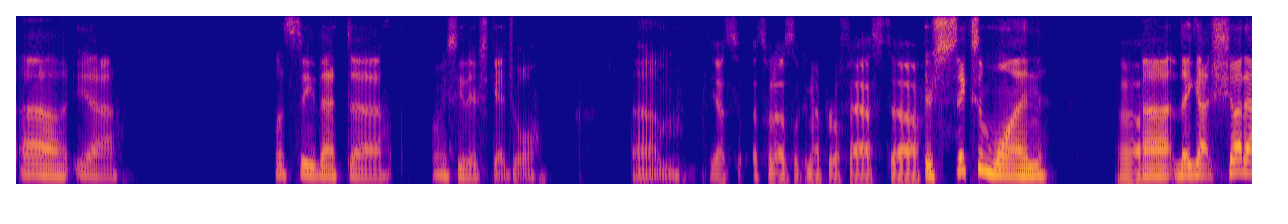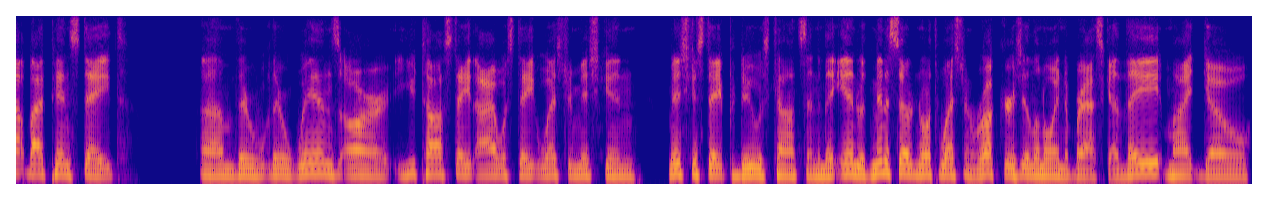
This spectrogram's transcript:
Uh, yeah. Let's see that. Uh, let me see their schedule. Um, Yeah, that's that's what I was looking up real fast. Uh, they're six and one. uh, Uh, they got shut out by Penn State. Um, their their wins are Utah State, Iowa State, Western Michigan, Michigan State, Purdue, Wisconsin, and they end with Minnesota, Northwestern, Rutgers, Illinois, Nebraska. They might go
